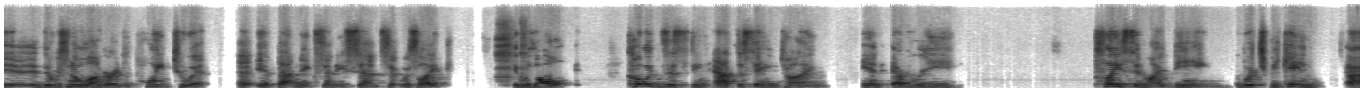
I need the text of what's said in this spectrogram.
it, there was no longer any point to it, uh, if that makes any sense. It was like, it was all coexisting at the same time in every place in my being, which became, uh,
